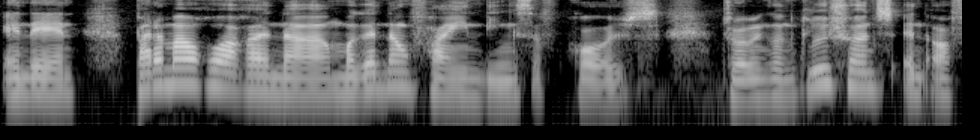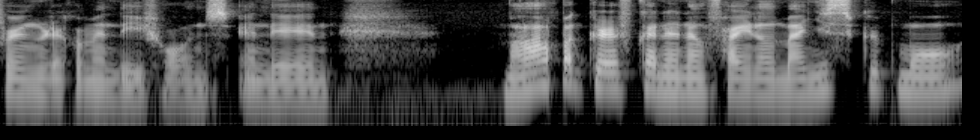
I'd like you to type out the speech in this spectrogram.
And then, para makakuha ka ng magandang findings, of course, drawing conclusions and offering recommendations. And then, makakapag-craft ka na ng final manuscript mo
